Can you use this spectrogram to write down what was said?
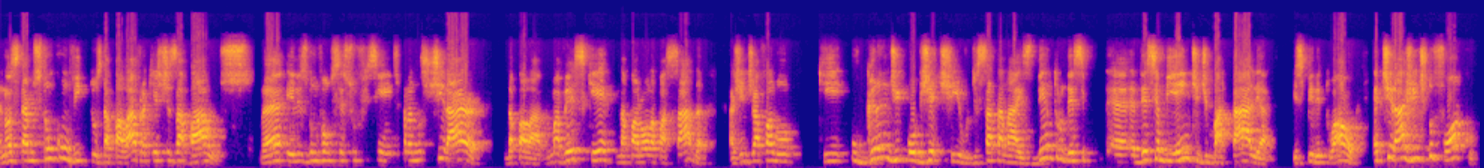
É nós estarmos tão convictos da palavra que estes abalos, né, eles não vão ser suficientes para nos tirar da palavra. Uma vez que, na parola passada, a gente já falou que o grande objetivo de Satanás dentro desse, é, desse ambiente de batalha espiritual é tirar a gente do foco.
